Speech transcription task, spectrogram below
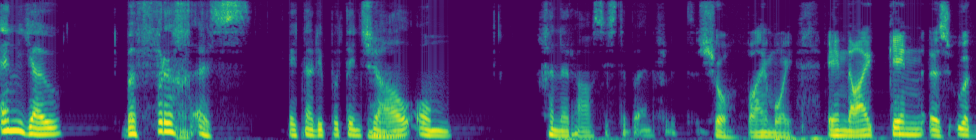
in jou bevrug is, het nou die potensiaal ja. om generasies te beïnvloed. sure baie mooi en daai ken is ook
